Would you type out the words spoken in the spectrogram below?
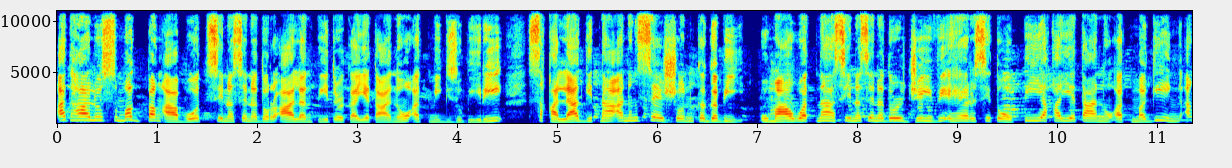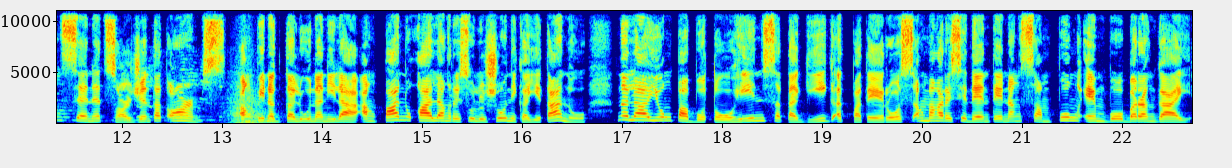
at halos magpang-abot sina Senador Alan Peter Cayetano at Mig Zubiri sa kalagitnaan ng session kagabi. Umawat na sina Senador JV Ejercito, Pia Cayetano at maging ang Senate Sergeant at Arms. Ang pinagtalunan nila ang panukalang resolusyon ni Cayetano na layong pabotohin sa Tagig at Pateros ang mga residente ng 10 Embo Barangay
